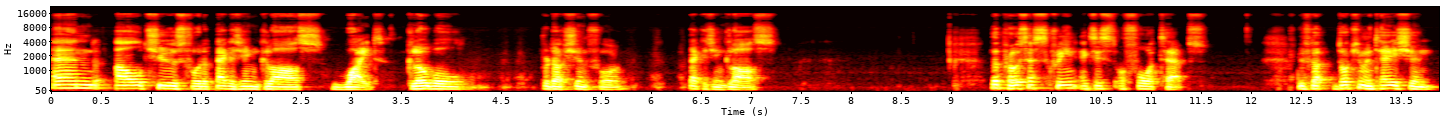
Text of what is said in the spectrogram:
and I'll choose for the packaging glass white, global production for packaging glass. The process screen exists of four tabs. We've got documentation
